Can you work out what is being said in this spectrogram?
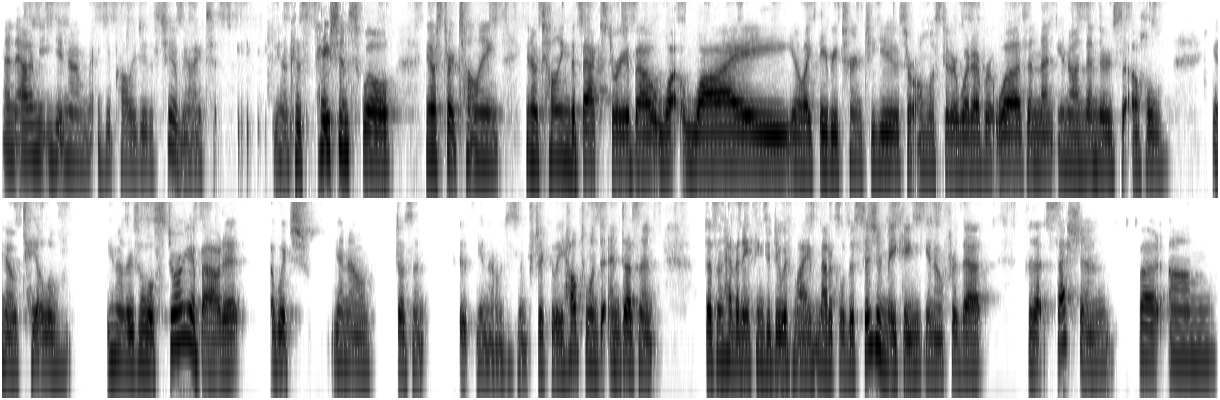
And Adam, you know, you probably do this too, right? You know, because patients will, you know, start telling, you know, telling the backstory about wh- why, you know, like they returned to use or almost did or whatever it was, and then, you know, and then there's a whole, you know, tale of, you know, there's a whole story about it, which, you know, doesn't, you know, isn't particularly helpful and, and doesn't doesn't have anything to do with my medical decision making, you know, for that for that session. But um,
